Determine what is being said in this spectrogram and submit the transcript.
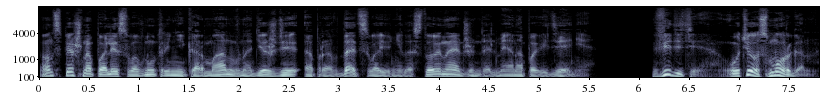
Он спешно полез во внутренний карман в надежде оправдать свое недостойное джентльмена поведение. «Видите, утес Морган.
